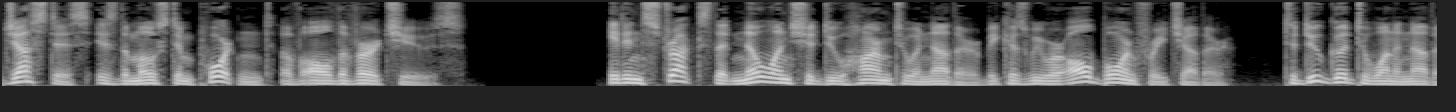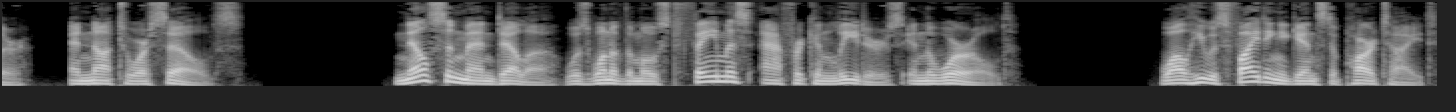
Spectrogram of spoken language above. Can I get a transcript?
Justice is the most important of all the virtues. It instructs that no one should do harm to another because we were all born for each other, to do good to one another, and not to ourselves. Nelson Mandela was one of the most famous African leaders in the world. While he was fighting against apartheid,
